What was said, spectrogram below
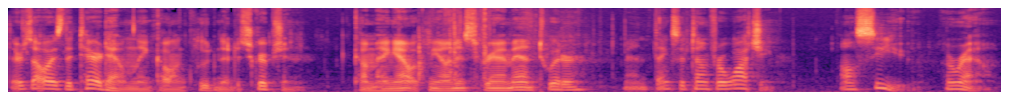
there's always the teardown link I'll include in the description. Come hang out with me on Instagram and Twitter, and thanks a ton for watching. I'll see you around.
